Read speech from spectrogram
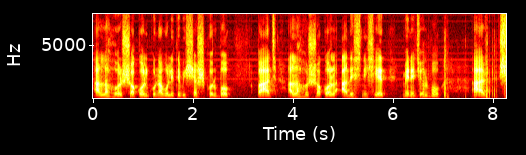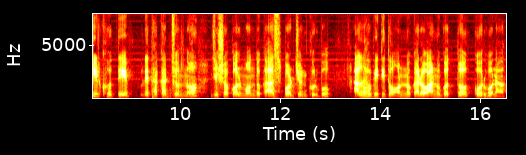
আল্লাহর সকল গুণাবলীতে বিশ্বাস করব। পাঁচ, আল্লাহর সকল আদেশ নিষেধ মেনে চলব। আর শির্ক হতে দূরে থাকার জন্য যে সকল মন্দ কাজ বর্জন করব। আল্লাহ ব্যতীত অন্য কারও আনুগত্য করব না।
